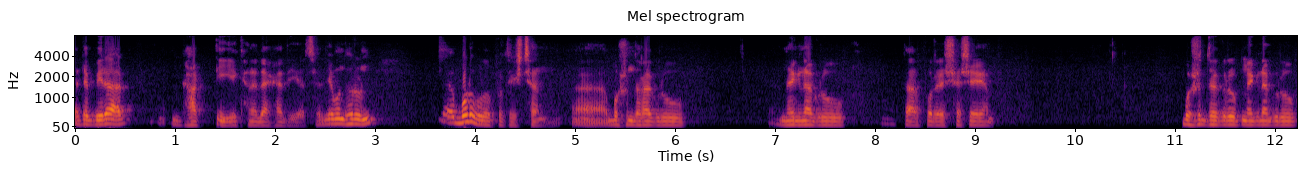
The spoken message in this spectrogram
একটা বিরাট ঘাটতি এখানে দেখা দিয়েছে। যেমন ধরুন, বড় বড় প্রতিষ্ঠান বসুন্ধরা গ্রুপ, মেঘনা গ্রুপ, তারপরে শেষে বসুন্ধরা গ্রুপ, মেঘনা গ্রুপ,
